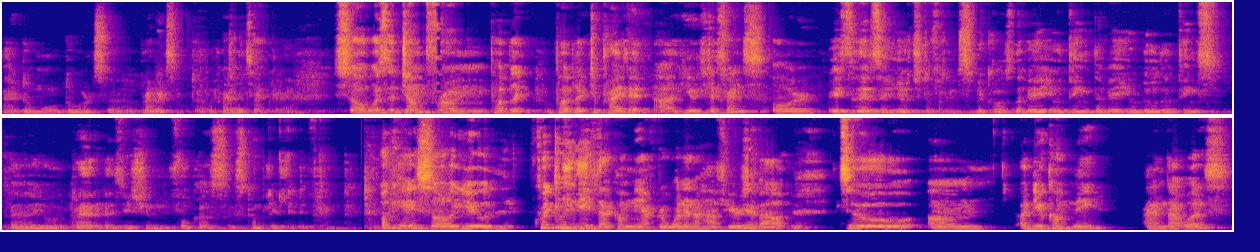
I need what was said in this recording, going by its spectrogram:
I have to move towards uh, private sector. Private sector. So was the jump from public public to private a huge difference, or It's there is a huge difference because the way you think, the way you do the things, uh, your prioritization focus is completely different. okay? So you quickly leave that company after one and a half years, Yeah, about yeah. To um, a new company, and that was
